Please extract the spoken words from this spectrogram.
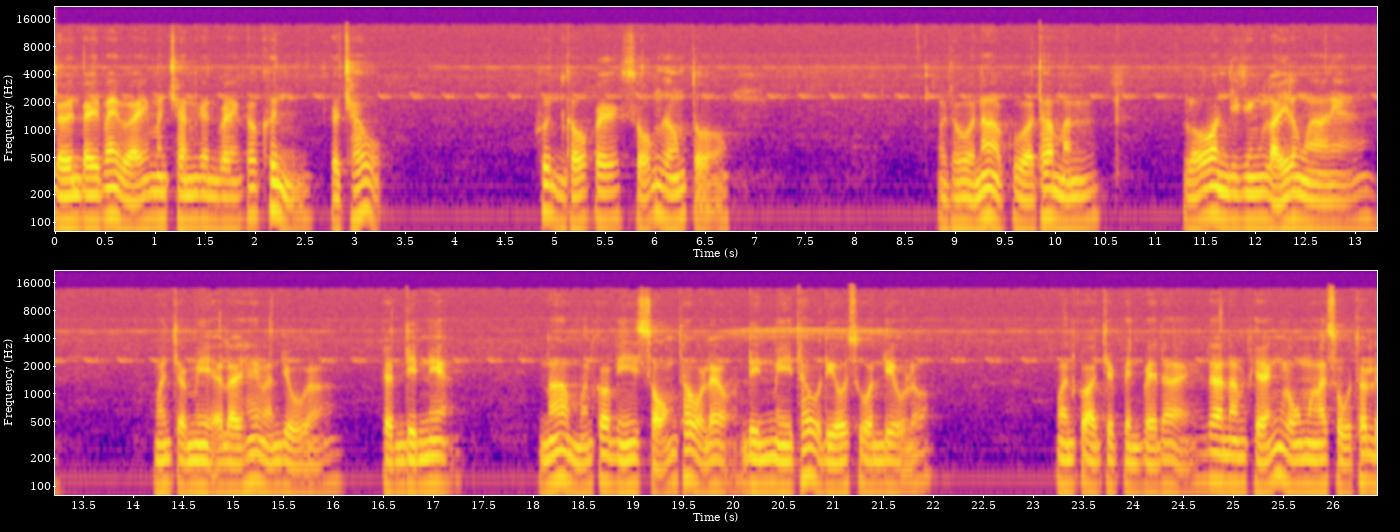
เดินไปไม่ไหว มันชันกันไปก็ขึ้นกระเช้า ขึ้นเขาไปสองสองตัวโอ้โหน่ากลัวถ้ามันร้อนจริงๆไหลลงมาเนี่ย มันจะมีอะไรให้มันอยู่แผ่นดินเนี่ย น้ำมันก็มีสองเท่าแล้ว ดินมีเท่าเดียวส่วนเดียวแล้ว มันก็อาจจะเป็นไปได้ ถ้าน้ำแข็งลงมาสู่ทะเล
